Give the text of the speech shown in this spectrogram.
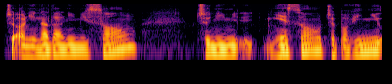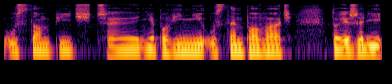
Czy oni nadal nimi są, czy nimi nie są, czy powinni ustąpić, czy nie powinni ustępować. To jeżeli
